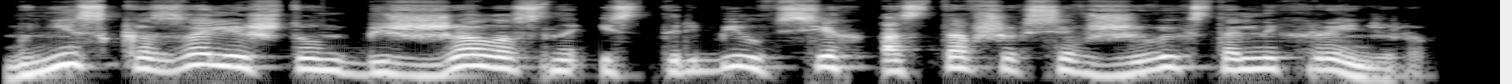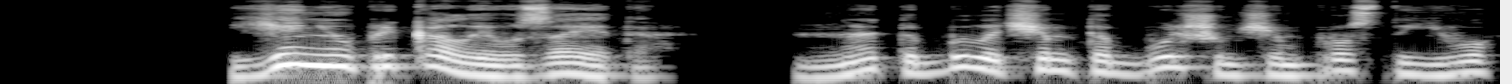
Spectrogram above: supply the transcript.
Мне сказали, что он безжалостно истребил всех оставшихся в живых стальных рейнджеров. Я не упрекала его за это, но это было чем-то большим, чем просто его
